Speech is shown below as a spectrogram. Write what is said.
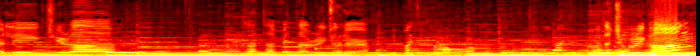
Garlic, jira, kata regular. Ito chukuri khan.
